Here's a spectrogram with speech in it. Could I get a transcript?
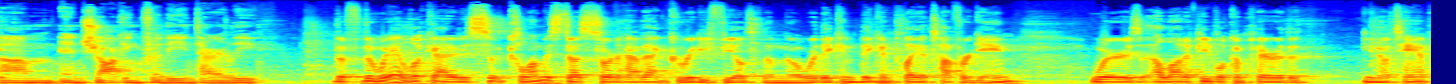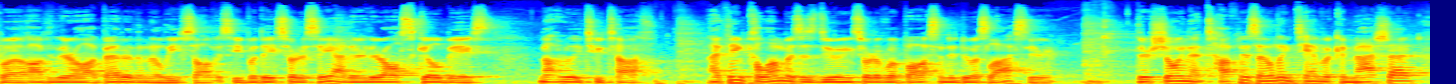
um, and shocking for the entire league. The, the way I look at it is so Columbus does sort of have that gritty feel to them though, where they can they can play a tougher game, whereas a lot of people compare the you know Tampa. They're a lot better than the Leafs, obviously, but they sort of say yeah they're they're all skill based, not really too tough. I think Columbus is doing sort of what Boston did to us last year. They're showing that toughness. I don't think Tampa can match that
